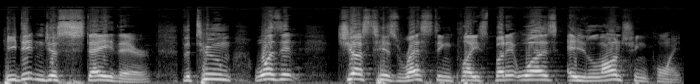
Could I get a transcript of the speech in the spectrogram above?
he didn't just stay there. The tomb wasn't just his resting place, but it was a launching point.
